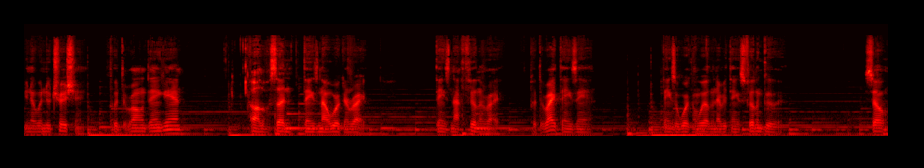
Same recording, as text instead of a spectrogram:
you know, with nutrition, put the wrong thing in, all of a sudden things not working right. Things not feeling right. Put the right things in. Things are working well and everything's feeling good. So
